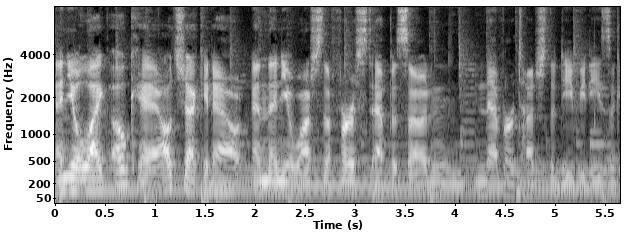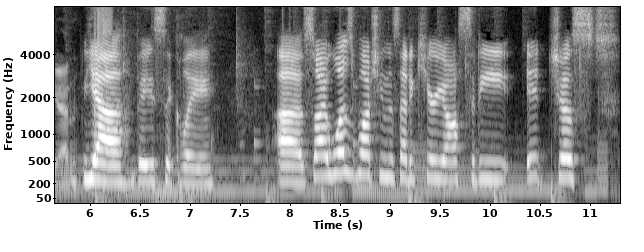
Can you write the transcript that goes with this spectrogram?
and you're like okay i'll check it out and then you watch the first episode and never touch the dvds again Yeah, basically. Uh, so I was watching this out of curiosity. It just.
